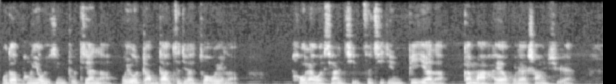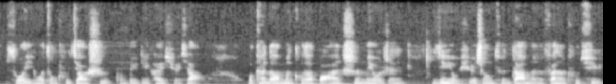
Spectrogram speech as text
我的朋友已经不见了，我又找不到自己的座位了。后来我想起自己已经毕业了，干嘛还要回来上学？所以我走出教室，准备离开学校。我看到门口的保安室没有人，已经有学生从大门翻了出去。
